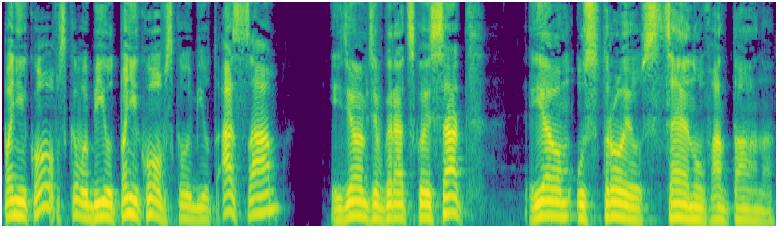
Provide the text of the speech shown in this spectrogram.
Паниковского бьют, Паниковского бьют. А сам Идемте в городской сад, я вам устрою сцену фонтана.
